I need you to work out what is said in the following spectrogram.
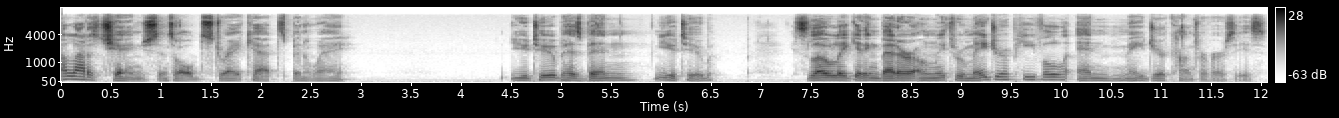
A lot has changed since old Stray Cat's been away. YouTube has been YouTube, slowly getting better only through major upheaval and major controversies.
